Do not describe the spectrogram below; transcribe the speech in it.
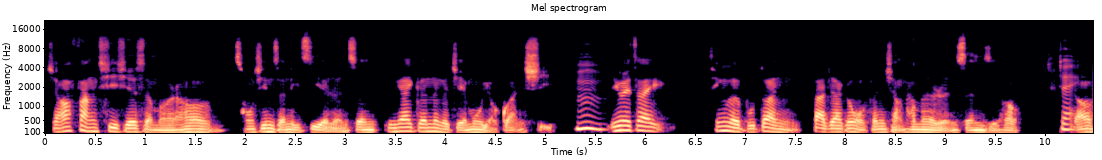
想要放弃些什么，然后重新整理自己的人生，应该跟那个节目有关系。嗯，因为在听了不断大家跟我分享他们的人生之后，对，然后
